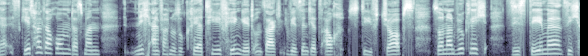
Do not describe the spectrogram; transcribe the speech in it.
Ja, es geht halt darum, dass man nicht einfach nur so kreativ hingeht und sagt, wir sind jetzt auch Steve Jobs, sondern wirklich Systeme sich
